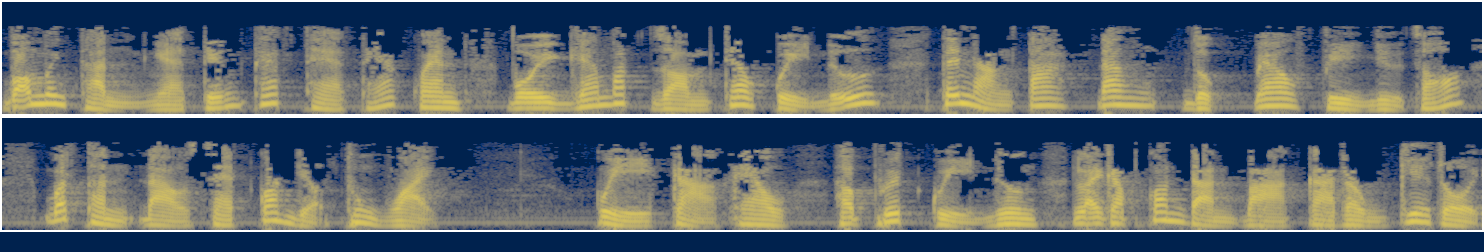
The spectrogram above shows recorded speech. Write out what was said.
Võ Minh Thần nghe tiếng thét thè thé quen, vội ghé mắt dòm theo quỷ nữ, thấy nàng ta đang dục beo phì như gió, bất thần đào xẹt con điệu thung ngoại. Quỷ cả kheo, hợp huyết quỷ nương lại gặp con đàn bà cà rồng kia rồi.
